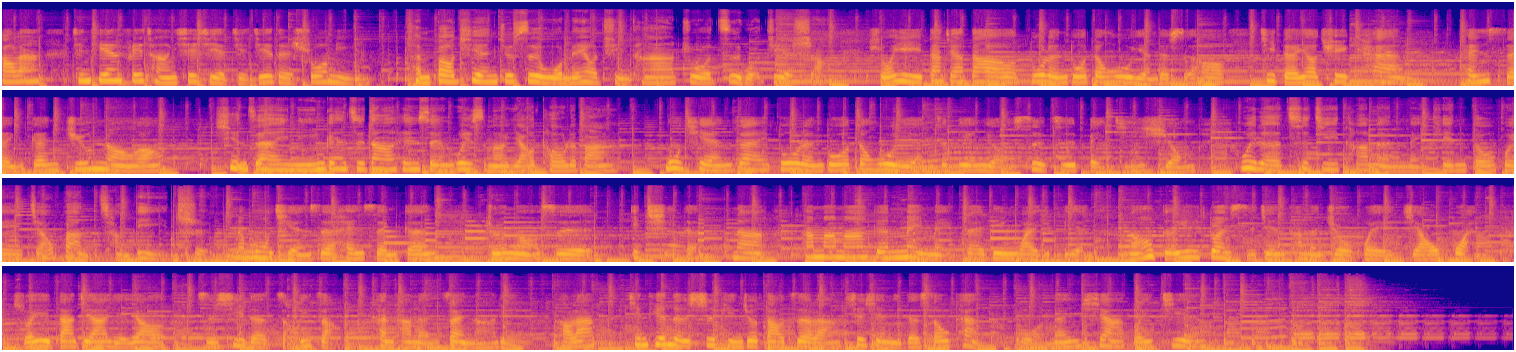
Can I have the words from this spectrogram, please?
好啦，今天非常谢谢姐姐的说明。很抱歉，就是我没有请她做自我介绍，所以大家到多伦多动物园的时候，记得要去看 Hanson 跟 Juno 哦。现在你应该知道 Hanson 为什么摇头了吧？目前在多伦多动物园这边有四只北极熊，为了刺激它们，每天都会交换场地一次。那目前是 Hanson 跟 Juno 是一起的，那他妈妈跟妹妹在另外一边，然后隔一段时间他们就会交换，所以大家也要仔细的找一找，看他们在哪里。好啦，今天的视频就到这啦，谢谢你的收看，我们下回见。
